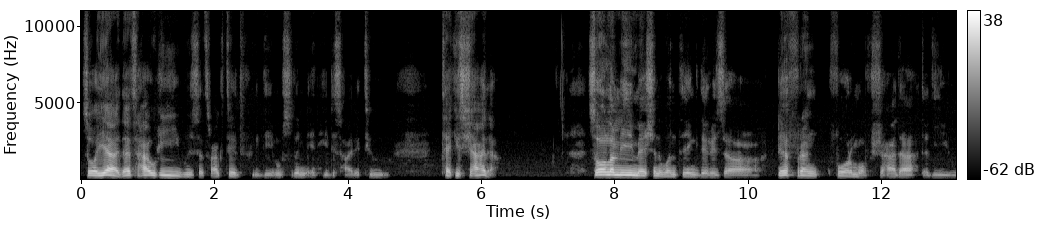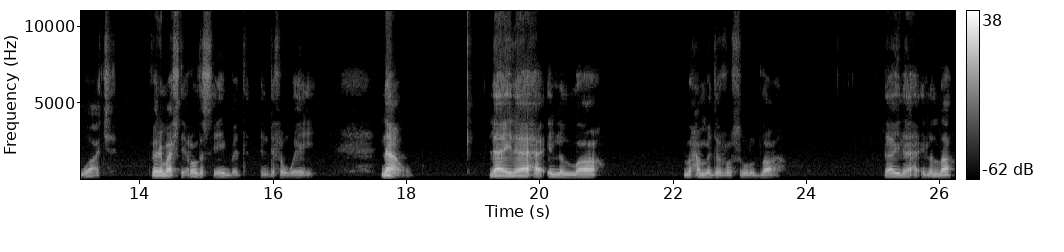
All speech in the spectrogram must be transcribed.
So yeah, that's how he was attracted with the Muslim, and he decided to take his shahada. So let me mention one thing: there is a different form of shahada that you watch. Very much, they're all the same, but in different way. Now, لا إله إلا الله محمد رسول الله لا إله إلا الله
